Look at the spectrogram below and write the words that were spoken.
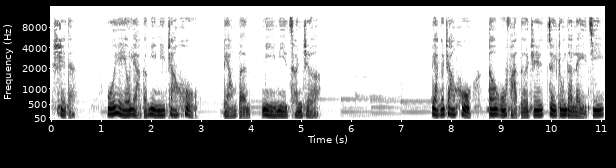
是的，我也有两个秘密账户，两本秘密存折。两个账户都无法得知最终的累积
